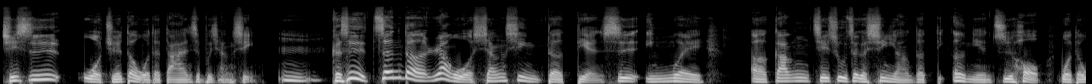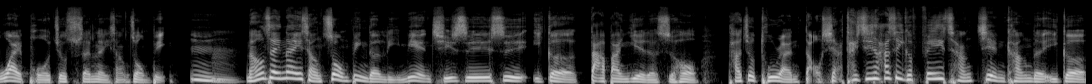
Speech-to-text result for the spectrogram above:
其实我觉得我的答案是不相信。嗯，可是真的让我相信的点，是因为，呃，刚接触这个信仰的第二年之后，我的外婆就生了一场重病。嗯，然后在那一场重病的里面，其实是一个大半夜的时候。他就突然倒下。他其实他是一个非常健康的一个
